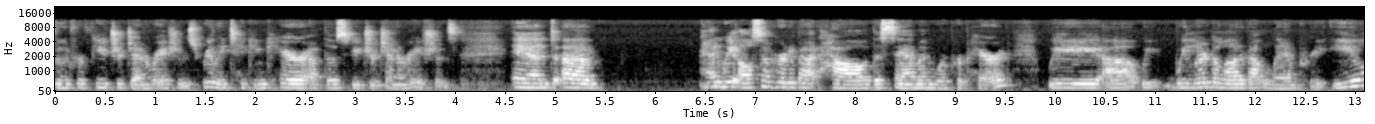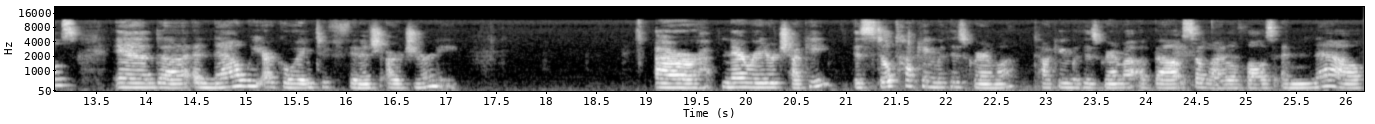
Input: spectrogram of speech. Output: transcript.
food for future generations, really taking care of those future generations. And um, and we also heard about how the salmon were prepared we, uh, we, we learned a lot about lamprey eels and, uh, and now we are going to finish our journey. Our narrator Chucky is still talking with his grandma, talking with his grandma about Celilo Falls and now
